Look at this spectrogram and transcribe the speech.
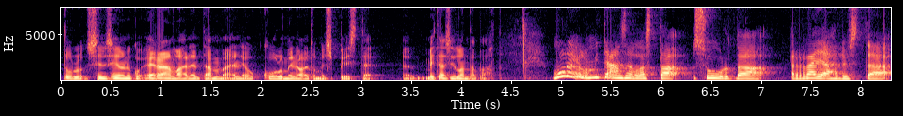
tullut, siinä on niin eräänlainen tämmöinen niin kulminoitumispiste. Mitä silloin tapahtui? Mulla ei ollut mitään sellaista suurta räjähdystä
